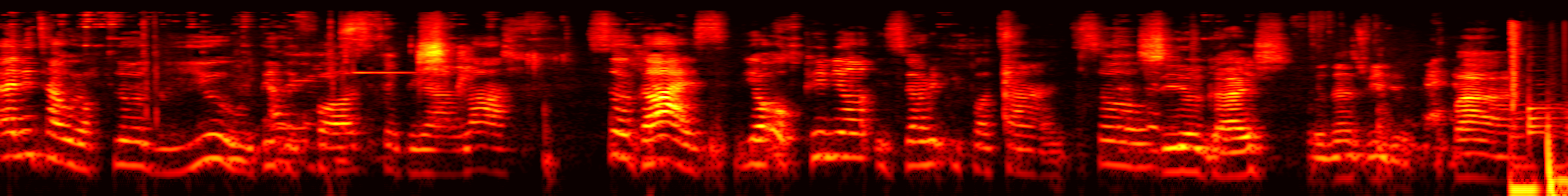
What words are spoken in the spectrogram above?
Anytime we upload, you will be the first to be alert. So, guys, your opinion is very important. So, See you guys for the next video. Bye.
